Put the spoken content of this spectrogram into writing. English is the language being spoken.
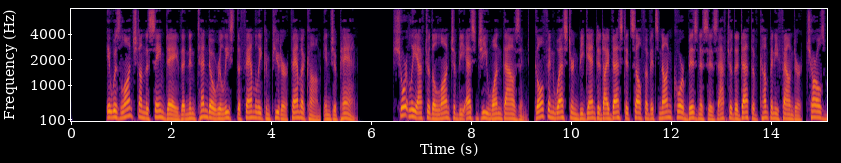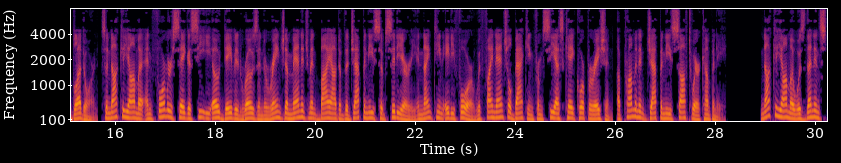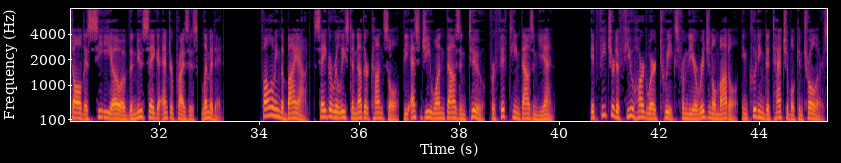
It was launched on the same day that Nintendo released the Family Computer Famicom in Japan. Shortly after the launch of the SG-1000, Gulf and Western began to divest itself of its non-core businesses after the death of company founder, Charles Bluhdorn, so Nakayama and former Sega CEO David Rosen arranged a management buyout of the Japanese subsidiary in 1984 with financial backing from CSK Corporation, a prominent Japanese software company. Nakayama was then installed as CEO of the new Sega Enterprises, Limited. Following the buyout, Sega released another console, the SG-1002, for 15,000 yen. It featured a few hardware tweaks from the original model, including detachable controllers.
